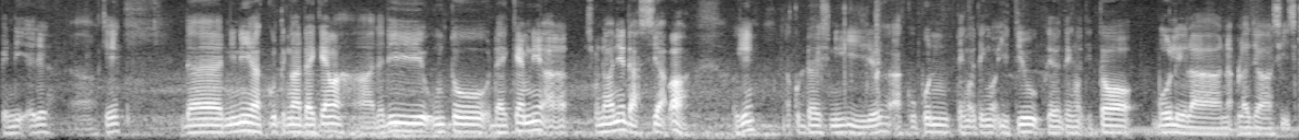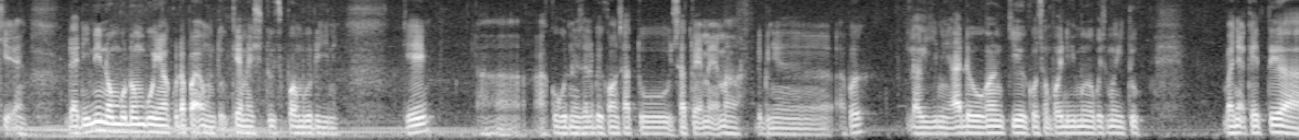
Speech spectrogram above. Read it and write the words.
pendek aja. Ha, okey. Dan ini aku tengah diecam lah. Ha, jadi untuk diecam ni ha, sebenarnya dah siap lah. Okey. Aku die sendiri je. Aku pun tengok-tengok YouTube, tengok-tengok TikTok. Boleh lah nak belajar sikit-sikit kan. Dan ini nombor-nombor yang aku dapat untuk cam H2 Supamburi ni. Okey. Ha, aku guna lebih kurang 1 1 mm lah. Dia punya apa? Lari ni. Ada orang kira 0.5 apa semua itu banyak kereta lah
